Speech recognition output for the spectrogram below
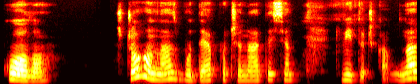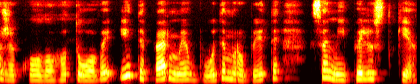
коло, з чого в нас буде починатися квіточка. У нас вже коло готове, і тепер ми будемо робити самі пелюстки.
